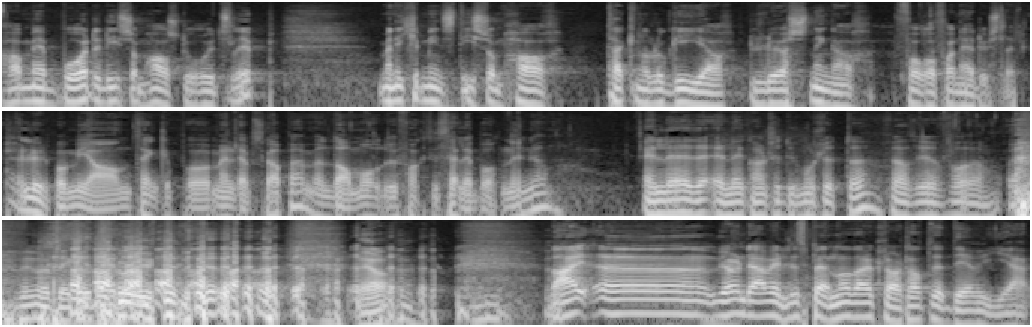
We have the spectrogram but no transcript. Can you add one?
ha med både de som har store utslipp, men ikke minst de som har teknologier, løsninger for å få ned utslipp. Jeg lurer på om Jan tenker på medlemskapet, men da må du faktisk selge båten din, Jan. Eller, eller kanskje du må slutte? For at vi får vi må begge deler. Ja. Nei, uh, Bjørn, det er veldig spennende. og Det er klart at det vi er,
